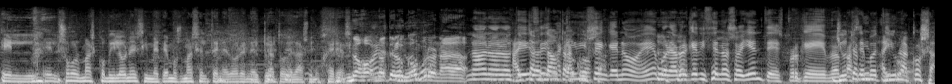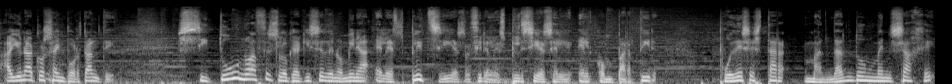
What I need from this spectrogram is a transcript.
el- el- somos más comilones y metemos más el tenedor en el plato de las mujeres. No, no te lo compro nada. No, no, no, te Hay dicen, dicen que no, ¿eh? Bueno, a ver qué dicen los oyentes, porque va Yo también hay una cosa, hay una cosa importante. Si tú no haces lo que aquí se denomina el splitsy, es decir, el splitsy es el, el compartir, puedes estar mandando un mensaje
